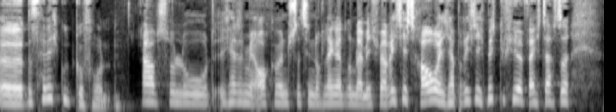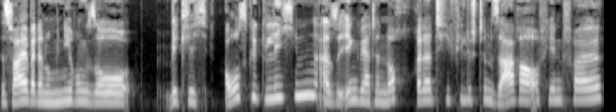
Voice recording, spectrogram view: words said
Äh, das hätte ich gut gefunden. Absolut. Ich hätte mir auch gewünscht, dass sie noch länger drin bleiben. Ich war richtig traurig. Ich habe richtig mitgefühlt, weil ich dachte, es war ja bei der Nominierung so wirklich ausgeglichen. Also irgendwer hatte noch relativ viele Stimmen. Sarah auf jeden Fall.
